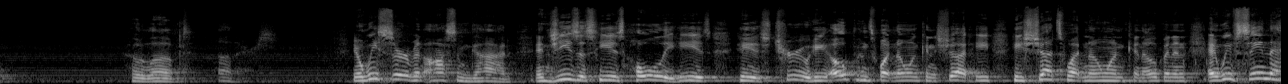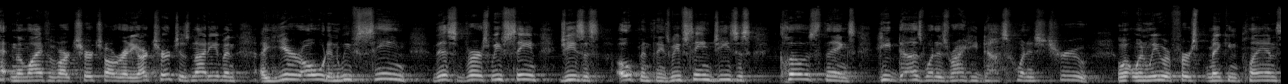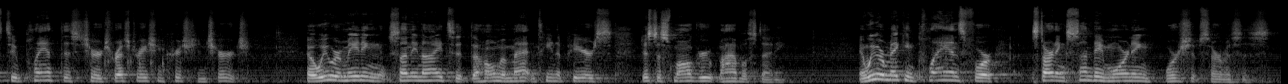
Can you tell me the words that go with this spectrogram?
who loved others? You know, we serve an awesome God. And Jesus, He is holy. He is, he is true. He opens what no one can shut. He, he shuts what no one can open. And, and we've seen that in the life of our church already. Our church is not even a year old, and we've seen this verse. We've seen Jesus open things. We've seen Jesus close things. He does what is right. He does what is true. When we were first making plans to plant this church, Restoration Christian Church, Uh, we were meeting Sunday nights at the home of Matt and Tina Pierce, just a small group Bible study. And we were making plans for starting Sunday morning worship services.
